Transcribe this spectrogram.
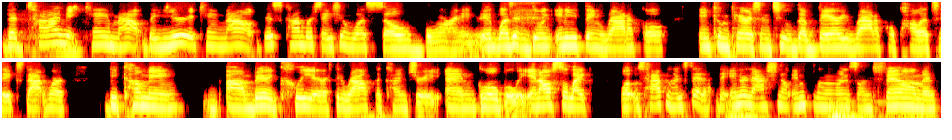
the time it came out, the year it came out, this conversation was so boring. It wasn't doing anything radical in comparison to the very radical politics that were becoming um, very clear throughout the country and globally. And also, like, what was happening. Like I said, the international influence on film and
